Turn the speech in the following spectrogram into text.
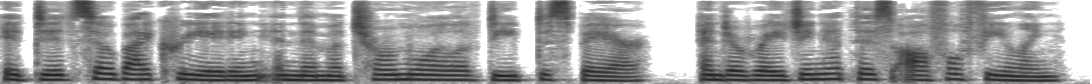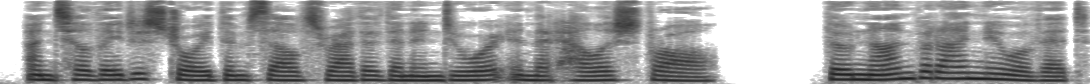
It did so by creating in them a turmoil of deep despair, and a raging at this awful feeling, until they destroyed themselves rather than endure in that hellish thrall. Though none but I knew of it,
